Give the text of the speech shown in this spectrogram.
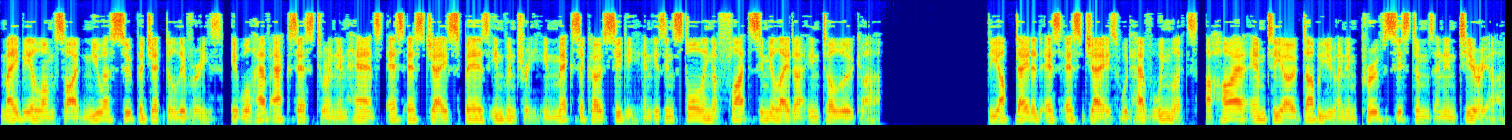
maybe alongside newer superjet deliveries. It will have access to an enhanced SSJ spares inventory in Mexico City and is installing a flight simulator in Toluca. The updated SSJs would have winglets, a higher MTOW and improved systems and interior.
